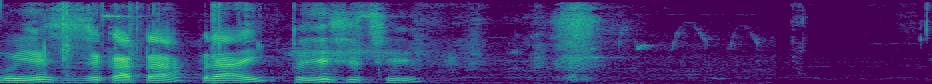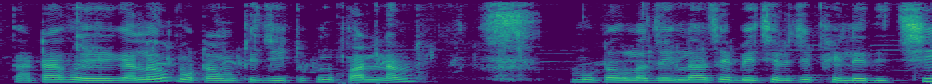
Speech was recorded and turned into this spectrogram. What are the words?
হয়ে এসেছে কাটা, প্রায় হয়ে এসেছে। কাটা হয়ে গেল, মোটামুটি যেটুকুন পারলাম। মোটাগুলো যেগুলো আছে বেছে বেছে ফেলে দিচ্ছি।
